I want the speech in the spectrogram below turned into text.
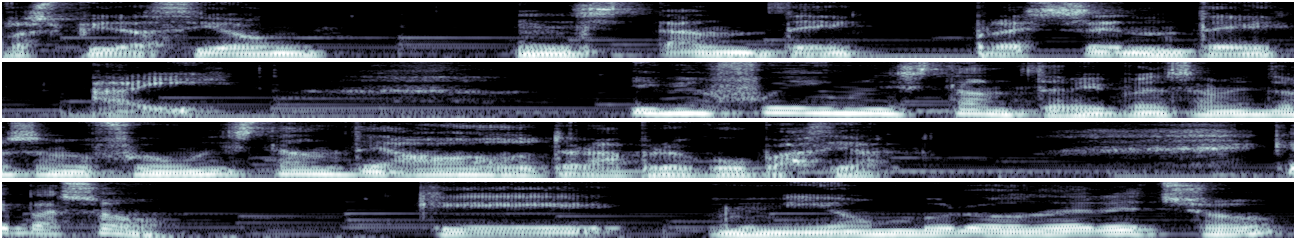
respiración, instante, presente, ahí. Y me fui un instante, mi pensamiento se me fue un instante a otra preocupación. ¿Qué pasó? Que mi hombro derecho,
